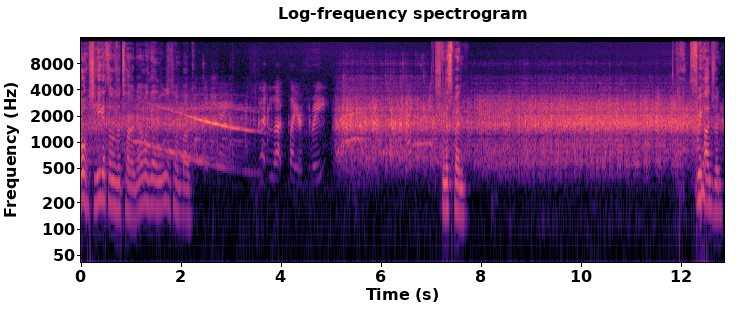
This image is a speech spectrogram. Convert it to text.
wheel. Oh, she, he gets to lose a turn. Everyone's getting a lose a turn bug. That's a shame. Good luck, player three. Like to She's gonna spin. Three hundred. 300. H,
